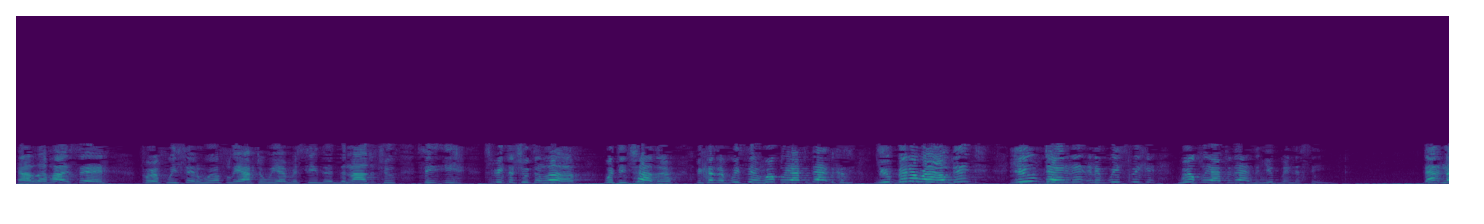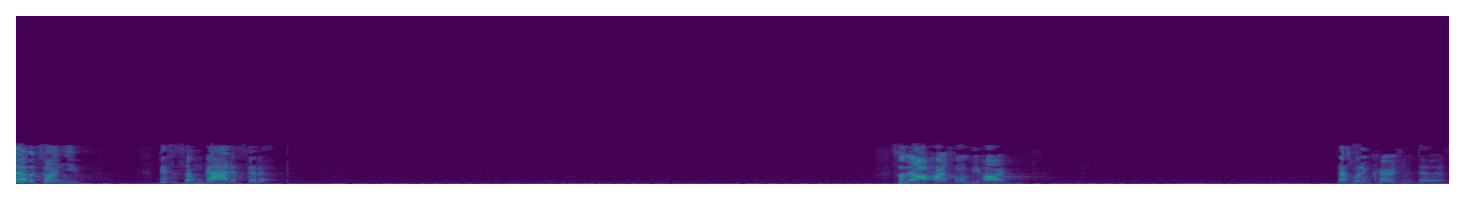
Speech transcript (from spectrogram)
And I love how it said, for if we sin willfully after we have received the, the knowledge of truth, see, speak the truth in love with each other, because if we sin willfully after that, because you've been around it, you've dated it, and if we speak it willfully after that, then you've been deceived. That now it's on you. This is something God has set up. So that our hearts won't be hardened. That's what encouragement does.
